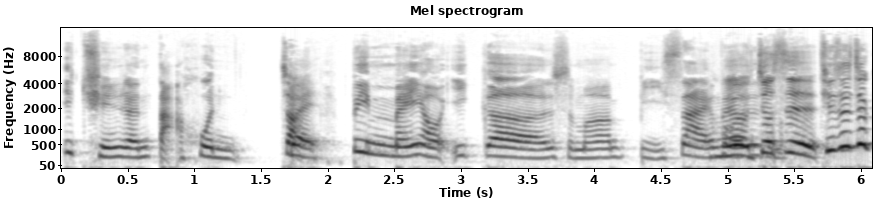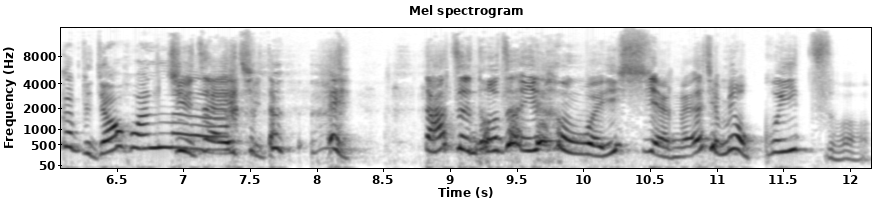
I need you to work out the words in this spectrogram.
一群人打混战，对，并没有一个什么比赛，没有，就是其实这个比较欢乐，聚在一起打。哎。打枕头战也很危险哎，而且没有规则。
